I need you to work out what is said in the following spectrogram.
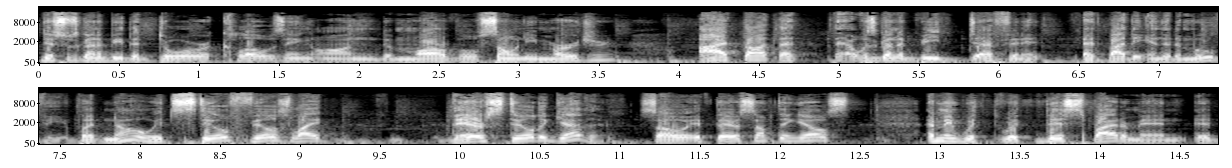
this was going to be the door closing on the Marvel Sony merger. I thought that that was going to be definite at by the end of the movie, but no, it still feels like they're still together. So if there's something else, I mean, with with this Spider-Man, it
